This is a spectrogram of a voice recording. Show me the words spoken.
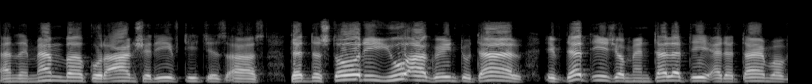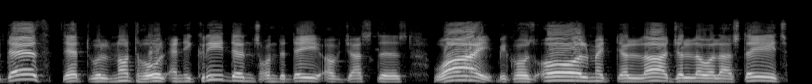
And remember, Quran Sharif teaches us that the story you are going to tell, if that is your mentality at the time of death, that will not hold any credence on the day of justice. Why? Because Almighty Allah Jalla wala states,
